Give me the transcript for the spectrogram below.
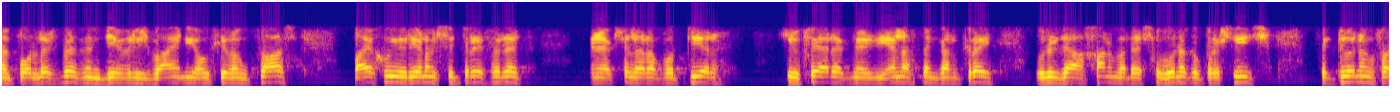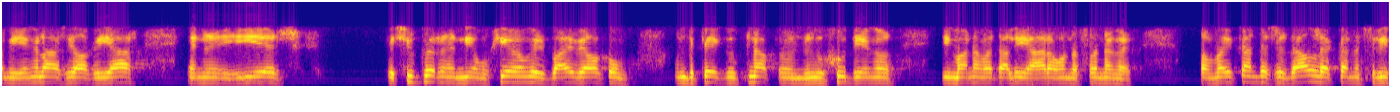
in Port Elizabeth en Jeffreys Bay in die omgewing plaas. Baie goeie reëlings getref vir dit en ek sal rapporteer sover ek nou die inligting kan kry hoe dit daar gaan wat is gewoonlik 'n prestige vertoning van die hengelaars elke jaar en uh, hier is besoeker in die omgewing is baie welkom om te kyk hoe knap en hoe goed die hengel die manne wat al die jare ondervinding het. Van my kant is dit wel, ek kan het vir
